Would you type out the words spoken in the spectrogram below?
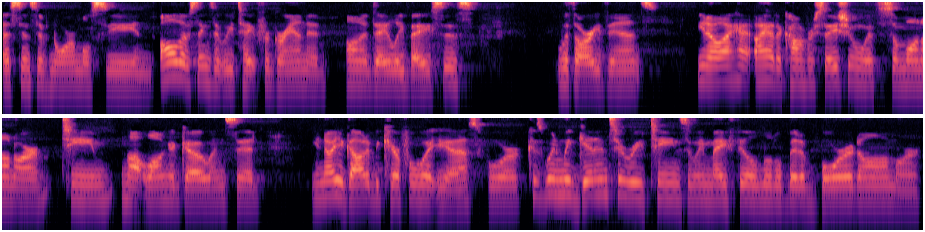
a sense of normalcy and all those things that we take for granted on a daily basis with our events. You know, I, ha- I had a conversation with someone on our team not long ago and said, you know, you got to be careful what you ask for because when we get into routines and we may feel a little bit of boredom or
